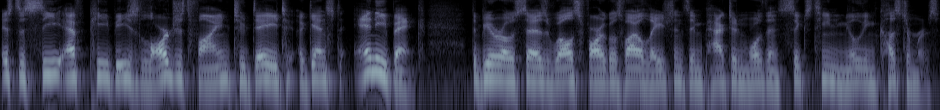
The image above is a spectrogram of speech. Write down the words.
It's the CFPB's largest fine to date against any bank. The Bureau says Wells Fargo's violations impacted more than 16 million customers.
